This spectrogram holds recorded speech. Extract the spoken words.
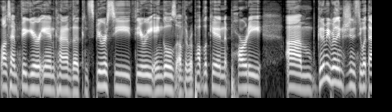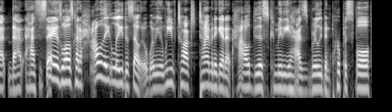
longtime figure in kind of the conspiracy theory angles of the Republican Party. Um, going to be really interesting to see what that that has to say, as well as kind of how they lay this out. I mean, we've talked time and again at how this committee has really been purposeful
